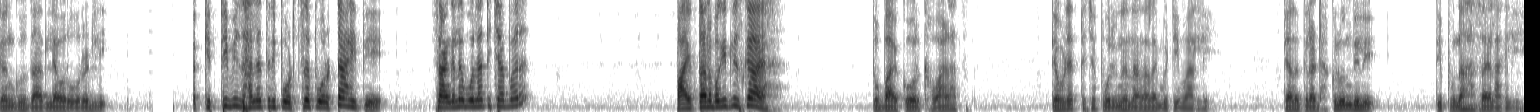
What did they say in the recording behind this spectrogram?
गंगू दादल्यावर ओरडली. किती बी झालं तरी पोटचं पोरटं आहे ते. चांगलं बोला तिच्यावर पायतान बघितलीस काय? तो बायकोवर खवाळाच तेवढ्यात त्याच्या पोरीनं नानाला मिठी मारली. त्यानं तिला ढकलून दिली. ती पुन्हा हसायला लागली.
